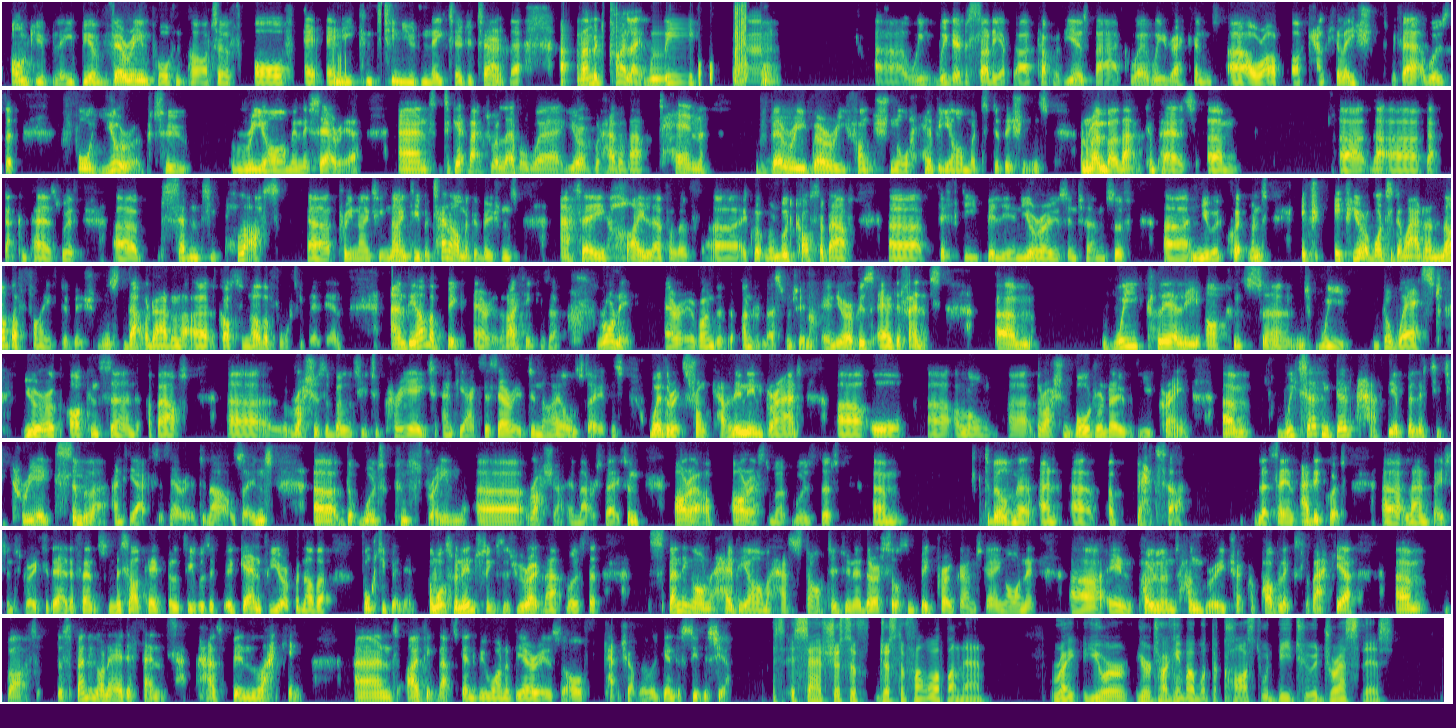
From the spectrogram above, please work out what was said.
arguably be a very important part of, of a, any continued NATO deterrent there. And I'm going to highlight we, um, uh, we, we did a study a, a, couple of years back where we reckoned, uh, or our, our calculation, to be fair, was that for Europe to rearm in this area and to get back to a level where Europe would have about 10 very, very functional heavy armored divisions. And remember, that compares um, uh, that, uh, that, that compares with uh, 70 plus uh, pre 1990, but 10 armor divisions at a high level of uh, equipment would cost about uh, 50 billion euros in terms of new equipment. If, if Europe wanted to add another five divisions, that would add cost another 40 billion. And the other big area that I think is a chronic area of under, underinvestment in, in Europe is air defense. Um, we clearly are concerned, we the West, Europe, are concerned about uh, Russia's ability to create anti-access area denial zones, whether it's from Kaliningrad uh, or uh, along uh, the Russian border and over the Ukraine. Um, we certainly don't have the ability to create similar anti-access area denial zones uh, that would constrain uh, Russia in that respect. And our, our, our estimate was that um, to build an, an, a better, let's say, an adequate uh, land-based integrated air defense and missile capability was again for Europe another 40 billion. And what's been interesting since we wrote that was that spending on heavy armor has started. You know, there are still some big programs going on in, uh, in Poland, Hungary, Czech Republic, Slovakia. Um, but the spending on air defense has been lacking. And I think that's going to be one of the areas of catch up that we're going to see this year. Sash, just to, just to follow up on that, right? You're you're talking about what the cost would be to address this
